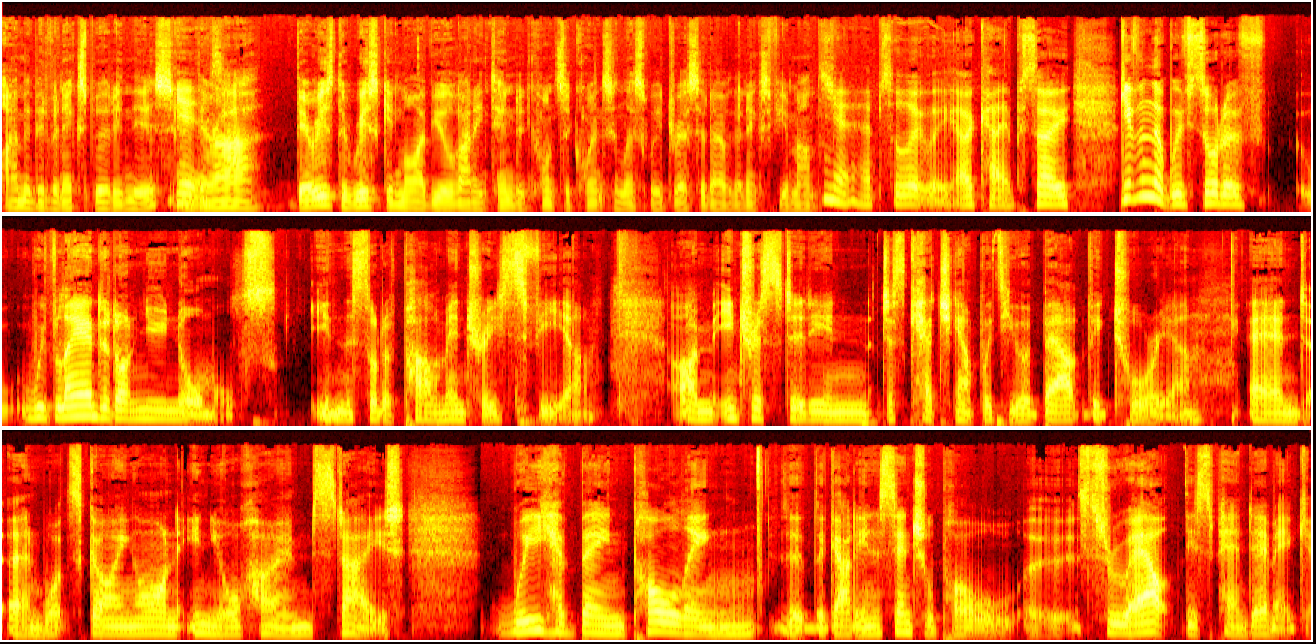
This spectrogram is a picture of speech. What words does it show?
I'm a bit of an expert in this, Yes. and there are there is the risk, in my view, of unintended consequence unless we address it over the next few months. Yeah, absolutely. Okay. So, given that we've sort of we've landed on new normals in the sort of parliamentary sphere, I'm interested in just catching up with you about Victoria and and what's going on in your home state. We have been polling the, the Guardian Essential poll uh, throughout this pandemic,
